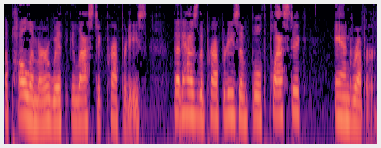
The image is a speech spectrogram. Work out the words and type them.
a polymer with elastic properties, that has the properties of both plastic and rubber.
